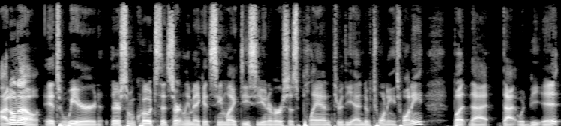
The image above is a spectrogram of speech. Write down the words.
I don't know. It's weird. There's some quotes that certainly make it seem like DC Universe is planned through the end of 2020, but that that would be it,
